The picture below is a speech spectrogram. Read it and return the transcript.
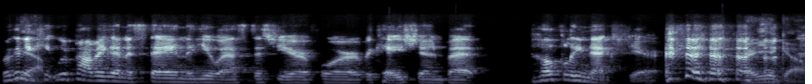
we're gonna yeah. keep. We're probably gonna stay in the U.S. this year for vacation, but hopefully next year. there you go.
